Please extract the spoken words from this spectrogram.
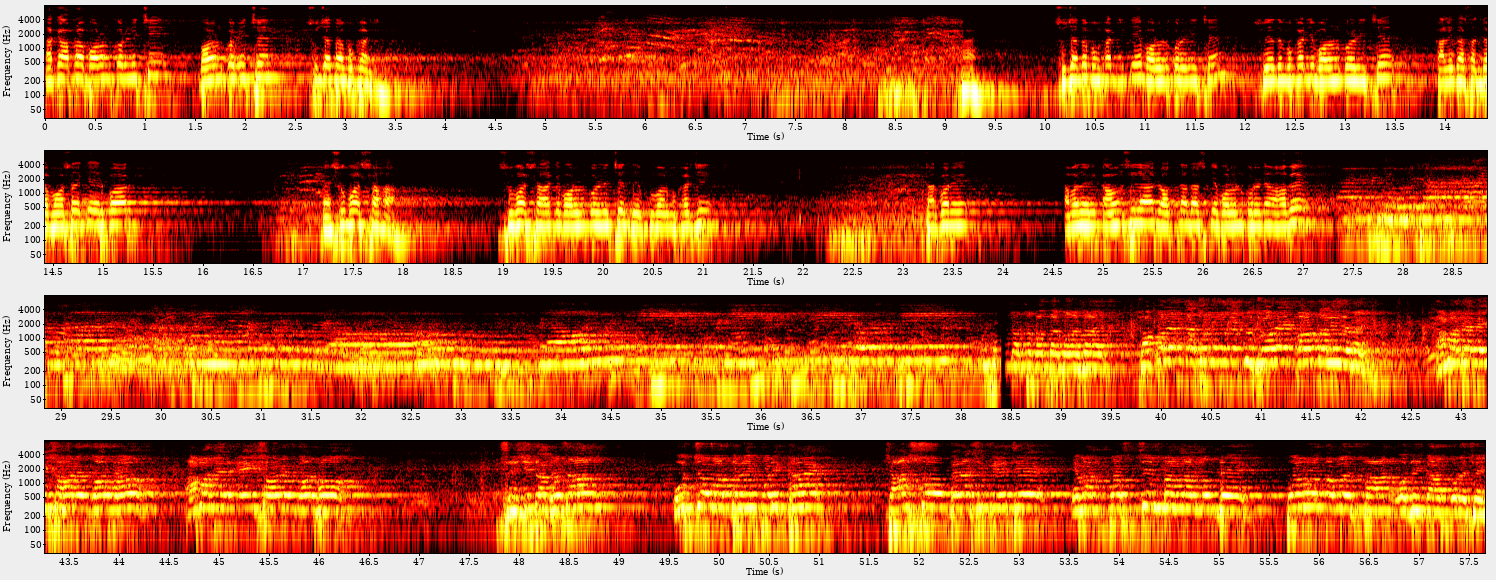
তাকে আমরা বরণ করে নিচ্ছি। বরণ করে নিচ্ছেন সুজাতা মুখার্জি। হ্যাঁ সুজাতা মুখার্জিকে বরণ করে নিচ্ছেন সুজাতা মুখার্জি বরণ করে নিচ্ছে কালিদাস হাজরা মহাশয়কে। এরপর হ্যাঁ, সুভাষ সাহা। সুভাষ সাহাকে বরণ করে নিচ্ছেন দেবকুমার মুখার্জি। তারপরে আমাদের কাউন্সিলর রত্না দাসকে বরণ করে নেওয়া হবে। চট্টোপাধ্যায় মহাশয়, সকলের কাছে একটু জোরে করতালি দেবেন। আমাদের এই শহরের গর্ব, আমাদের এই শহরের গর্ব। সৃষ্টিতা ঘোষাল, উচ্চ মাধ্যমিক পরীক্ষায় চারশো বেরাশি এবং পশ্চিম বাংলার মধ্যে পনেরোতম স্থান অধিকার করেছে।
